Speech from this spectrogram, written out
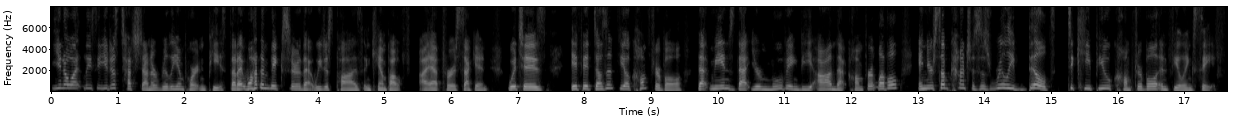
You know what, Lisa, you just touched on a really important piece that I want to make sure that we just pause and camp out at for a second, which is if it doesn't feel comfortable, that means that you're moving beyond that comfort level and your subconscious is really built to keep you comfortable and feeling safe.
